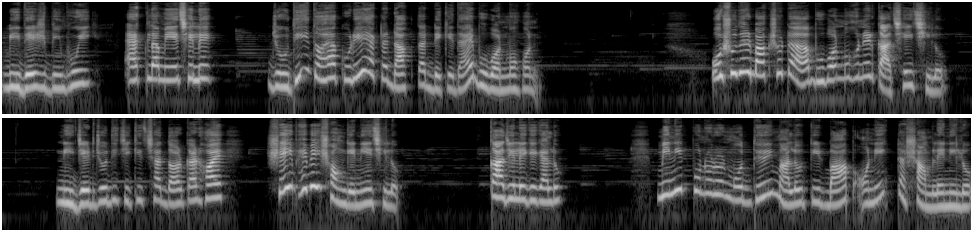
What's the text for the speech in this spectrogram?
বিদেশ বিভুই একলা মেয়ে ছেলে যদি দয়া করে একটা ডাক্তার ডেকে দেয় ভুবনমোহন। ওষুধের বাক্সটা ভুবনমোহনের কাছেই ছিল। নিজের যদি চিকিৎসার দরকার হয়, সেই ভেবেই সঙ্গে নিয়েছিল। কাজে লেগে গেল। মিনিট পনেরোর মধ্যেই মালতীর বাপ অনেকটা সামলে নিল।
